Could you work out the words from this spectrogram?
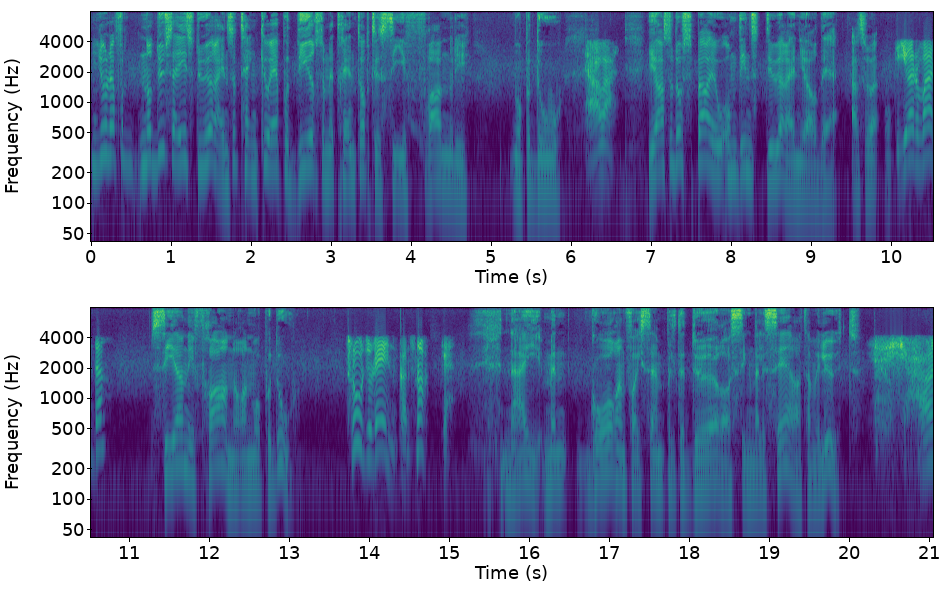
Jo, derfor, for Når du sier stuerein, så tenker jo jeg på dyr som er trent opp til å si ifra når de må på do. Ja hva? Ja, så da spør jeg jo om din stuerein gjør det. Altså, De gjør hva da? Sier han ifra når han må på do? Tror du reinen kan snakke? Nei, men går han for eksempel til døra og signaliserer at han vil ut? Ja,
